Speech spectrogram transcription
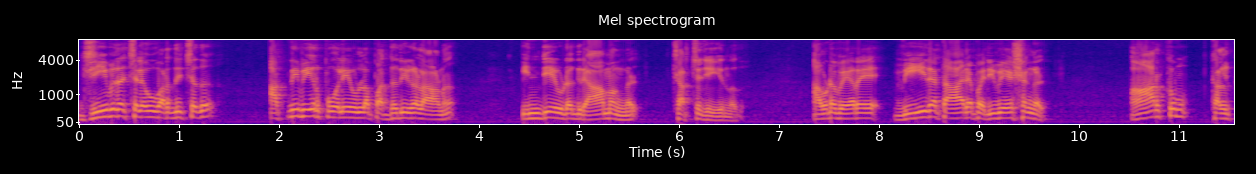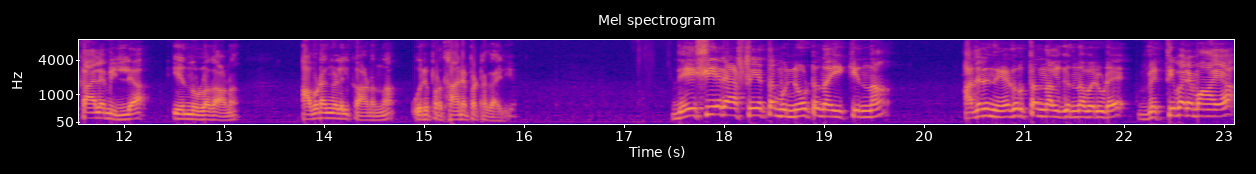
ജീവിത ചെലവ് വർദ്ധിച്ചത് അഗ്നിവീർ പോലെയുള്ള പദ്ധതികളാണ് ഇന്ത്യയുടെ ഗ്രാമങ്ങൾ ചർച്ച ചെയ്യുന്നത്. അവിടെ വേറെ വീരതാര പരിവേഷങ്ങൾ ആർക്കും തൽക്കാലമില്ല എന്നുള്ളതാണ് അവിടങ്ങളിൽ കാണുന്ന ഒരു പ്രധാനപ്പെട്ട കാര്യം. ദേശീയ രാഷ്ട്രീയത്തെ മുന്നോട്ട് നയിക്കുന്ന അതിന് നേതൃത്വം നൽകുന്നവരുടെ വ്യക്തിപരമായ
